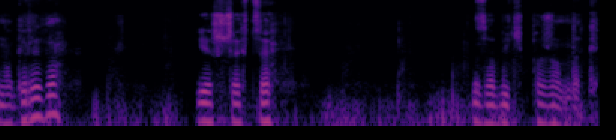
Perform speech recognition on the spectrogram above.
nagrywa jeszcze chce zrobić porządek.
